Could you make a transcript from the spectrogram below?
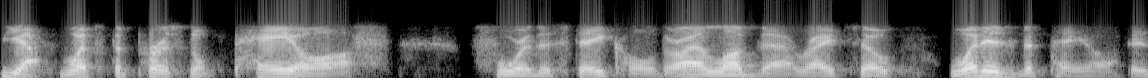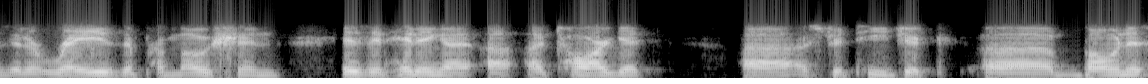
yeah, what's the personal payoff for the stakeholder? I love that, right? So what is the payoff? Is it a raise, a promotion? Is it hitting a, a, a target, uh, a strategic uh, bonus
